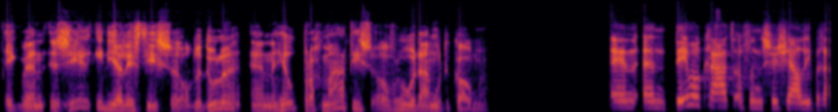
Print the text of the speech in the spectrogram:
Ik ben zeer idealistisch op de doelen en heel pragmatisch over hoe we daar moeten komen. En een democraat of een sociaal-liberaal?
